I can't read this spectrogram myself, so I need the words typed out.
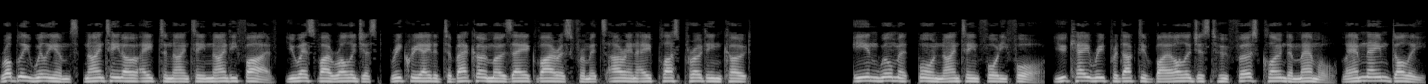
Robley Williams 1908–1995, U.S. virologist, recreated tobacco mosaic virus from its RNA plus protein coat Ian Wilmut born 1944, UK reproductive biologist who first cloned a mammal lamb named Dolly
